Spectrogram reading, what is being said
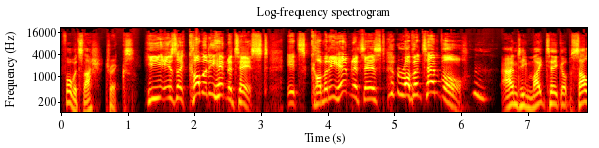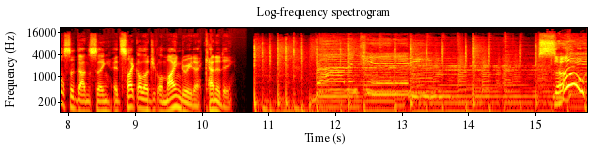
forward slash tricks. He is a comedy hypnotist. It's comedy hypnotist Robert Temple. And he might take up salsa dancing. It's psychological mind reader Kennedy. Robin Kennedy. So,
